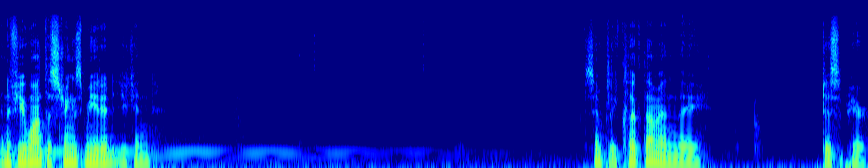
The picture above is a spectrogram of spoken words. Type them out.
And if you want the strings muted, you can simply click them and they disappear.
